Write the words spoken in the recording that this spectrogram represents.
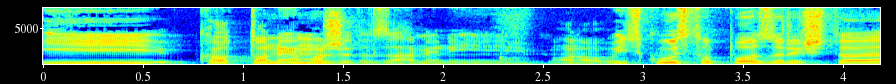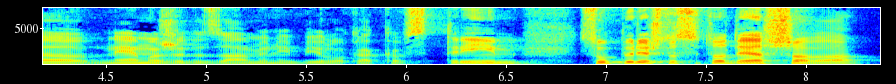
I kao to ne može da zameni ono iskustvo pozorišta ne može da zameni bilo kakav stream. Super je što se to dešava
